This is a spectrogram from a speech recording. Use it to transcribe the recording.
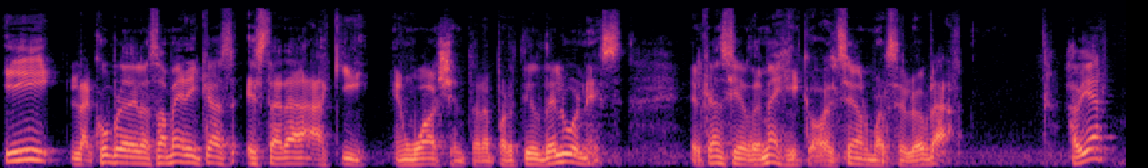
y la Cumbre de las Américas estará aquí en Washington a partir de lunes, el canciller de México, el señor Marcelo Ebrard. Javier.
